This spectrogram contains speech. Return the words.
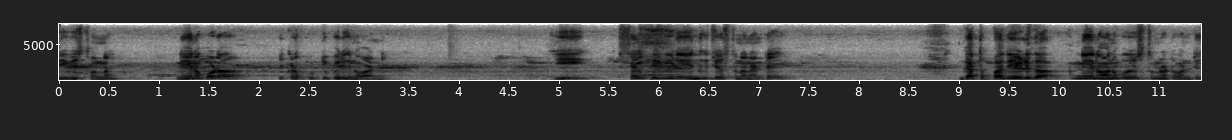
జీవిస్తున్నాయి. నేను కూడా ఇక్కడ పుట్టి పెరిగిన వాడిని. ఈ సెల్ఫీ వీడియో ఎందుకు చేస్తున్నానంటే గత పదేళ్ళుగా నేను అనుభవిస్తున్నటువంటి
